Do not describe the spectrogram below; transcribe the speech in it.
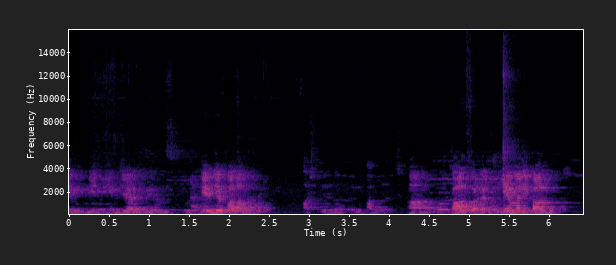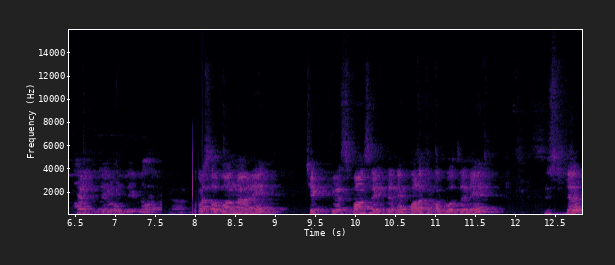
ఏం మేము ఏం చేయాలి మీరు? ఏం చెప్పాలా కాల్ ఫర్ హెల్ప్. ఏమని కాల్ హెల్ప్? అవ్వగానే చెక్ రెస్పాన్స్ అయితేనే పలకకపోతేనే సిస్టర్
